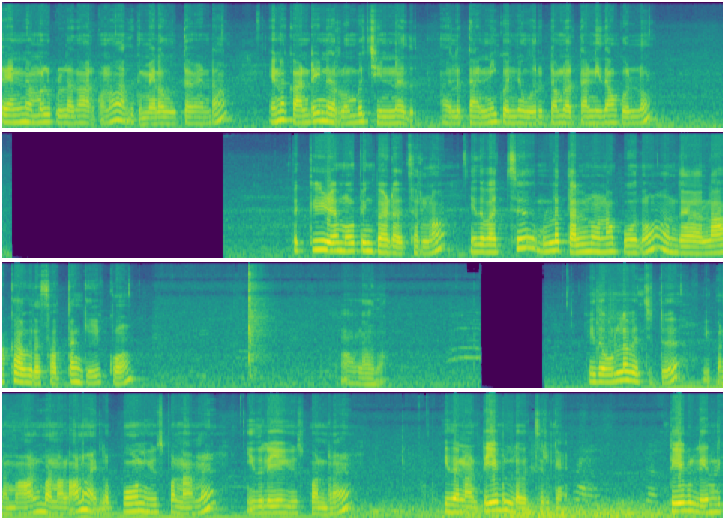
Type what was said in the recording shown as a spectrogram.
டென் எம்எல்குள்ளே தான் இருக்கணும். அதுக்கு மேலே ஊற்ற வேண்டாம். ஏன்னா கண்டெய்னர் ரொம்ப சின்னது. அதில் தண்ணி கொஞ்சம் ஒரு டம்ளர் தண்ணி தான் கொள்ளும். இப்போ கீழே மோப்பிங் பேடை வச்சிடலாம். இதை வச்சு உள்ளே தள்ளணுன்னா போதும். அந்த லாக் ஆகுற சத்தம் கேட்கும். அவ்வளோதான் இதை உள்ளே வச்சுட்டு இப்போ நம்ம ஆன் பண்ணலாம். நான் இதில் ஃபோன் யூஸ் பண்ணாமல் இதிலையே யூஸ் பண்ணுறேன் இதை நான் டேபிளில் வச்சுருக்கேன். டேபிள்லேருந்து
